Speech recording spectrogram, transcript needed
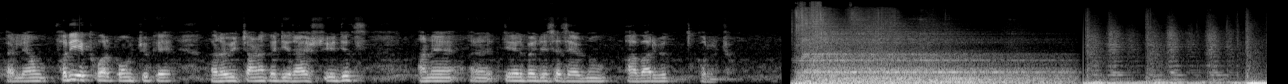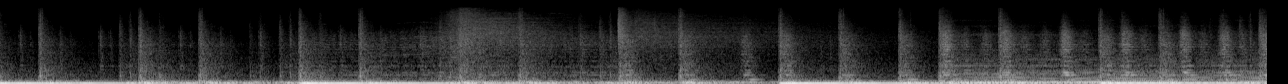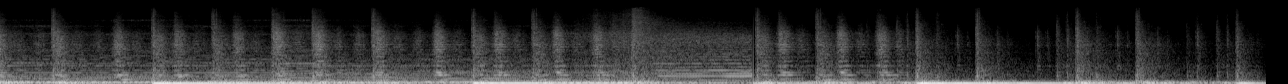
એટલે હું ફરી એકવાર કહું છું કે રવિ ચાણક્યજી રાષ્ટ્રીય અધ્યક્ષ અને ચેરભાઈ દેસાઈ સાહેબનું આભાર વ્યક્ત કરું છું.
